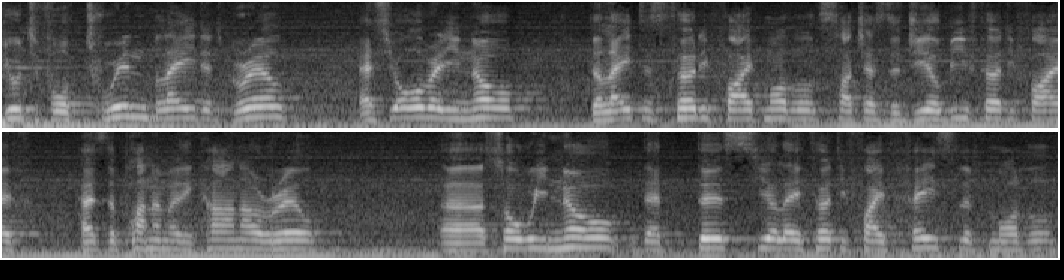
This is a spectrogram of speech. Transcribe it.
Beautiful twin bladed grille. As you already know the latest 35 models such as the GLB 35 has the Panamericana grille. Uh, so we know that this CLA 35 facelift model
